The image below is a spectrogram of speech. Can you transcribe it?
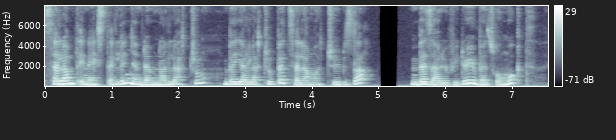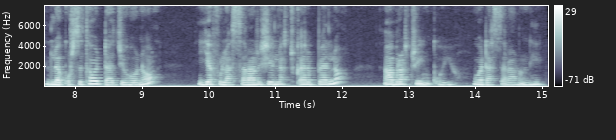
ሰላም ጤና ይስጥልኝ። እንደምናላችሁ? በያላችሁበት ሰላማችሁ ይብዛ። በዛሬው ቪዲዮ በጾም ወቅት ለቁርስ ተወዳጅ የሆነውን የፉል አሰራር ይዤላችሁ ቀርብ ያለው። አብራችሁ ይንቆዩ ወደ አሰራሩ እንሄድ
